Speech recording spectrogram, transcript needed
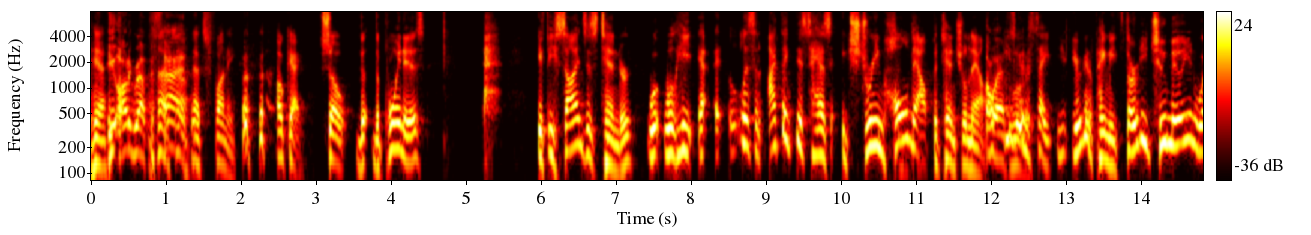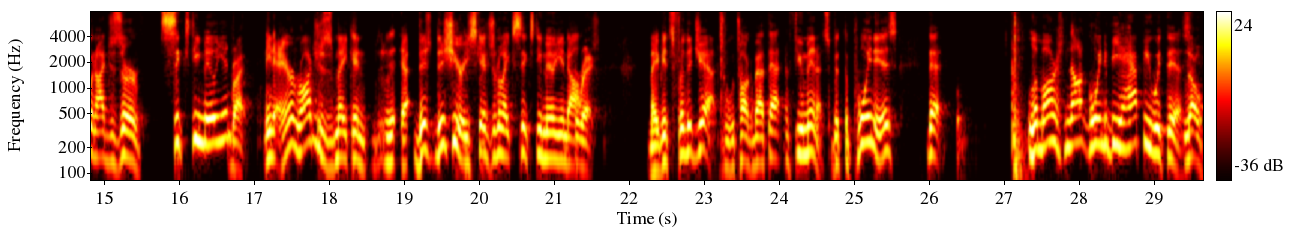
Yeah, He autographed the sign. That's funny. Okay, so the, the point is, if he signs his tender, will, will he? Uh, uh, listen, I think this has extreme holdout potential now. Oh, He's going to say, "You- "You're going to pay me 32 million when I deserve 60 million? Right. I mean, Aaron Rodgers is making uh, this this year. He's scheduled to make 60 million dollars. Correct. Maybe it's for the Jets. We'll talk about that in a few minutes. But the point is that Lamar's not going to be happy with this. No.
